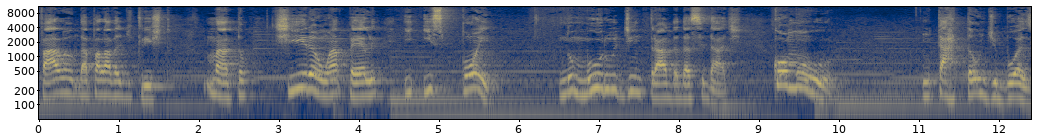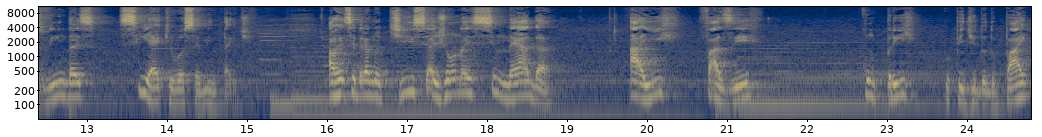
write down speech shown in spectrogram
falam da palavra de Cristo, matam, tiram a pele e expõem no muro de entrada da cidade, como um cartão de boas-vindas, se é que você me entende. Ao receber a notícia, Jonas se nega a ir fazer cumprir o pedido do pai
